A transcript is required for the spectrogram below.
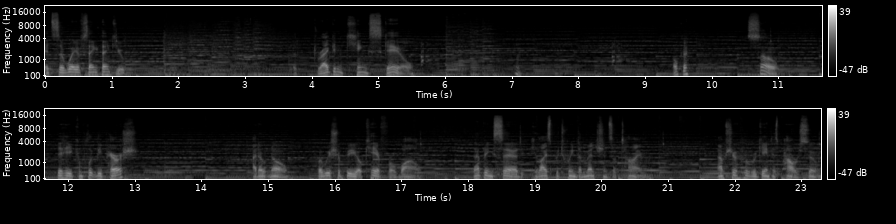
It's a way of saying thank you. The Dragon King scale. Hmm. Okay. So, did he completely perish? I don't know, but we should be okay for a while. That being said, he lies between dimensions of time. I'm sure he'll regain his power soon.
